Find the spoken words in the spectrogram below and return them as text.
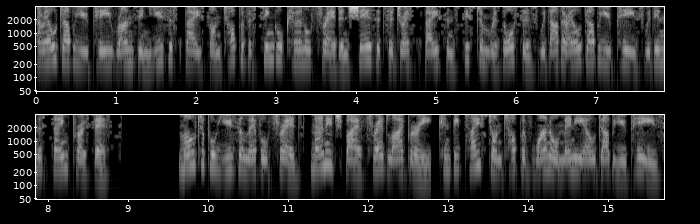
a LWP runs in user space on top of a single kernel thread and shares its address space and system resources with other LWPs within the same process. Multiple user-level threads, managed by a thread library, can be placed on top of one or many LWPs,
